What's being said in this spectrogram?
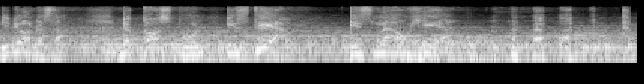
Did you understand? The gospel is there, is now here.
